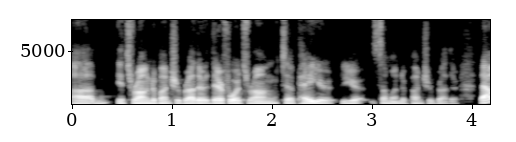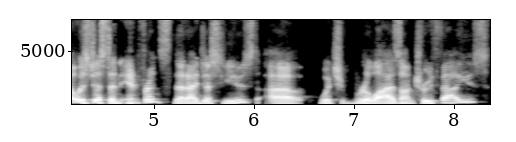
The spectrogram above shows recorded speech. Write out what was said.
Um, it's wrong to punch your brother therefore it's wrong to pay your, your someone to punch your brother. That was just an inference that i just used uh, which relies on truth values.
